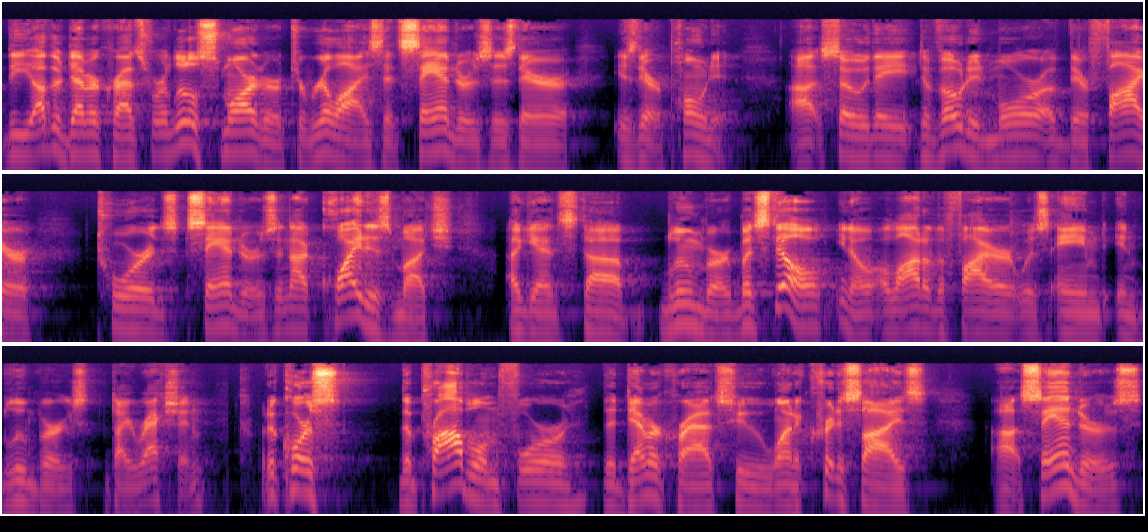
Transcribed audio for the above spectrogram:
the other Democrats were a little smarter to realize that Sanders is their is their opponent. Uh, so they devoted more of their fire towards Sanders and not quite as much against uh, Bloomberg. But still, you know, a lot of the fire was aimed in Bloomberg's direction. But of course, the problem for the Democrats who want to criticize uh, Sanders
